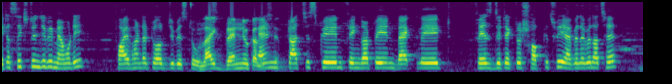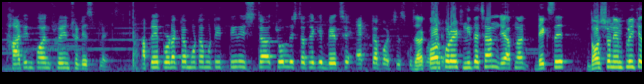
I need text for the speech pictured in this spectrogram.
এটা sixteen GB memory five hundred twelve GB store like brand new collection touch screen fingerprint backlight face detector সব কিছুই অ্যাভেলেবেল আছে। Thirteen point three inch display আপনি এই প্রোডাক্টটা মোটামুটি তিরিশটা চল্লিশটা থেকে বেছে একটা পারচেস করতে যারা কর্পোরেট নিতে চান যে আপনার ডেস্কে দশজন এমপ্লয়িকে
